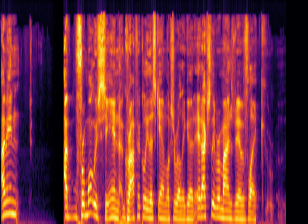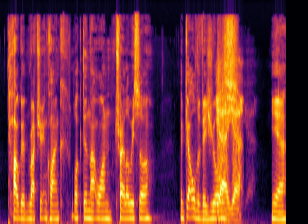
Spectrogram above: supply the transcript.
I mean, I, from what we've seen, graphically, this game looks really good. It actually reminds me of like how good Ratchet and Clank looked in that one trailer we saw. Like all the visuals. Yeah, yeah. yeah.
